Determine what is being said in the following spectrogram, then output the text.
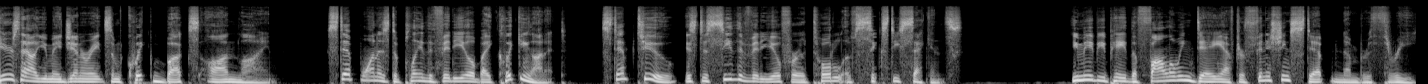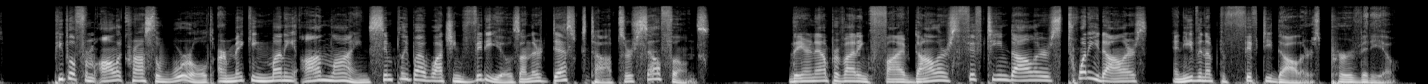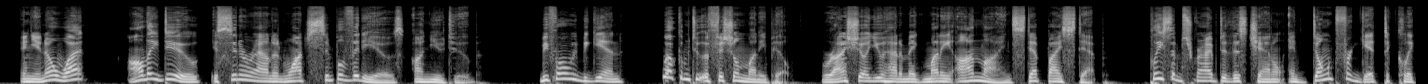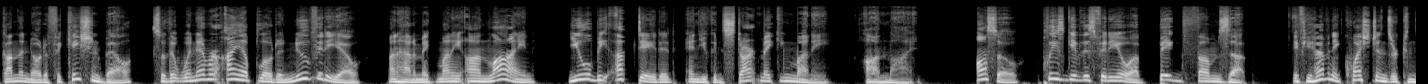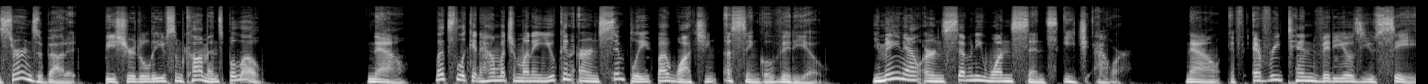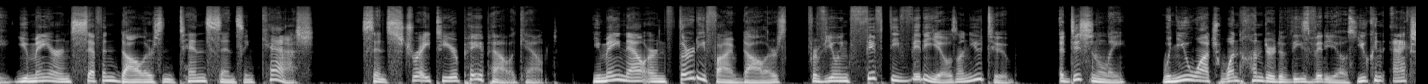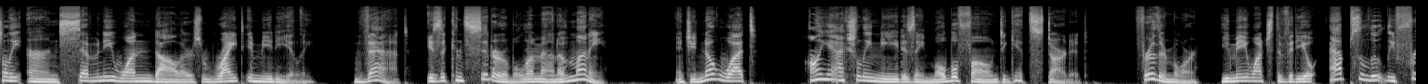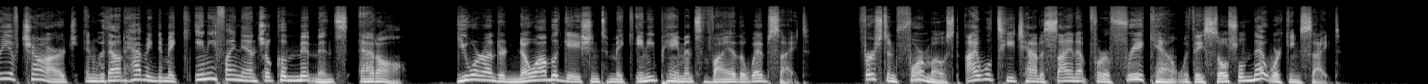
Here's how you may generate some quick bucks online. Step 1 is to play the video by clicking on it. Step 2 is to see the video for a total of 60 seconds. You may be paid the following day after finishing step number 3. People from all across the world are making money online simply by watching videos on their desktops or cell phones. They are now providing $5, $15, $20, and even up to $50 per video. And you know what? All they do is sit around and watch simple videos on YouTube. Before we begin, welcome to Official Money Pill, where I show you how to make money online step by step. Please subscribe to this channel and don't forget to click on the notification bell so that whenever I upload a new video on how to make money online, you will be updated and you can start making money online. Also, please give this video a big thumbs up. If you have any questions or concerns about it, be sure to leave some comments below. Now, let's look at how much money you can earn simply by watching a single video. You may now earn 71 cents each hour. Now, if every 10 videos you see, you may earn $7.10 in cash, sent straight to your PayPal account. You may now earn $35 for viewing 50 videos on YouTube. Additionally, when you watch 100 of these videos, you can actually earn $71 right immediately. That is a considerable amount of money. And you know what? All you actually need is a mobile phone to get started. Furthermore, you may watch the video absolutely free of charge and without having to make any financial commitments at all. You are under no obligation to make any payments via the website. First and foremost, I will teach how to sign up for a free account with a social networking site.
